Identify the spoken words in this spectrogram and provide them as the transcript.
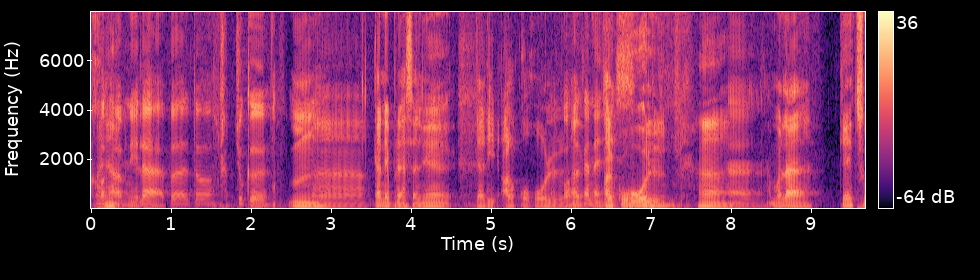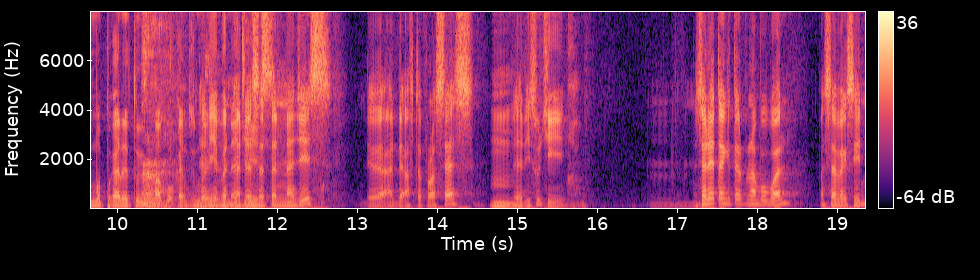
Banyak. Ni lah, apa tu, cuka. Hmm. Ha, Kan daripada asalnya jadi alkohol. Alkohol kan najis. alkohol. Ha. Ha. Sama lah. Okay, semua perkara tu mabukkan tu semua Jadi jadi ben- ada najis. certain najis, dia ada after process, Hmm. jadi suci. Hmm. Macam time kita pernah berbual pasal vaksin.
